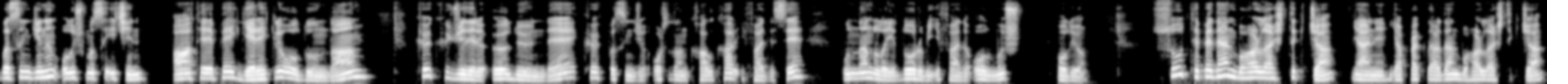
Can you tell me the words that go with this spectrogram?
basıncının oluşması için ATP gerekli olduğundan kök hücreleri öldüğünde kök basıncı ortadan kalkar ifadesi bundan dolayı doğru bir ifade olmuş oluyor. Su tepeden buharlaştıkça yani yapraklardan buharlaştıkça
